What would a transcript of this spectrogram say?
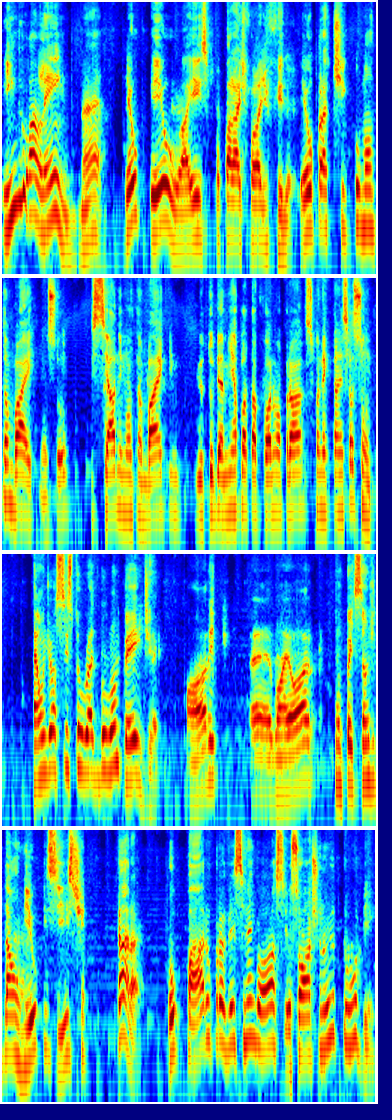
indo além, né? Eu, eu, aí, se for parar de falar de filho, eu pratico mountain bike, eu sou viciado em mountain bike, YouTube é a minha plataforma para se conectar nesse assunto. É onde eu assisto o Red Bull Rampage, maior, é, maior competição de downhill que existe. Cara, eu paro para ver esse negócio, eu só acho no YouTube.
